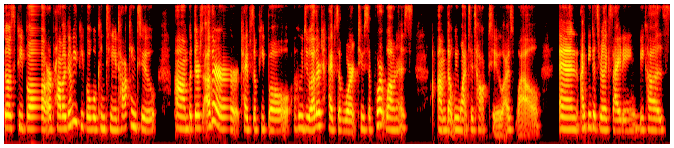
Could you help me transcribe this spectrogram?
those people are probably going to be people we'll continue talking to. Um, but there's other types of people who do other types of work to support wellness um, that we want to talk to as well. And I think it's really exciting because,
